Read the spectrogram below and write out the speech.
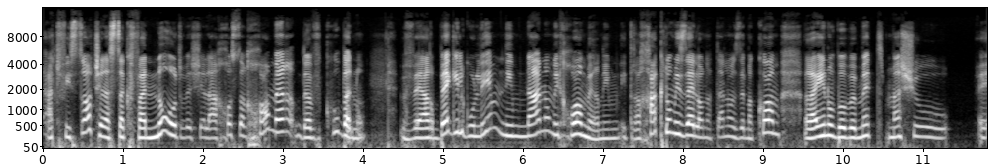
התפיסות של הסגפנות ושל החוסר חומר דבקו בנו. והרבה גלגולים נמנענו מחומר, התרחקנו מזה, לא נתנו לזה מקום, ראינו בו באמת משהו... אה, אה,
